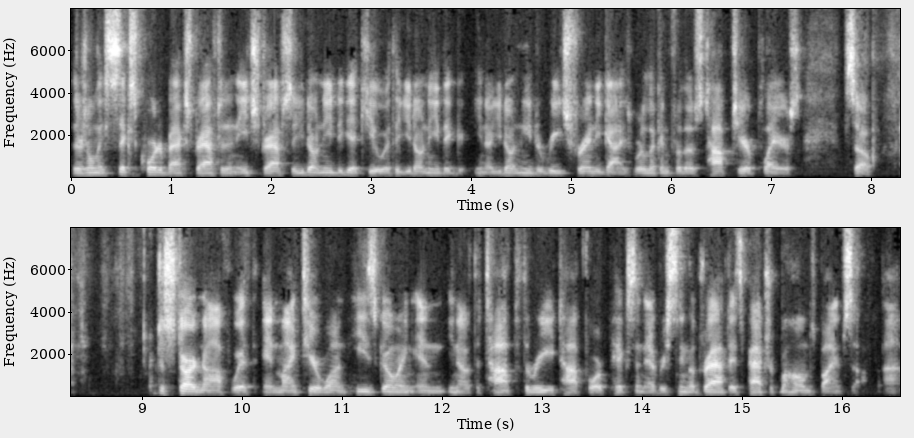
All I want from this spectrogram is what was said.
there's only six quarterbacks drafted in each draft, so you don't need to get cute with it. You don't need to, you know, you don't need to reach for any guys. We're looking for those top tier players. So just starting off with in my tier one, he's going in, you know, the top three, top four picks in every single draft. It's Patrick Mahomes by himself. Uh,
